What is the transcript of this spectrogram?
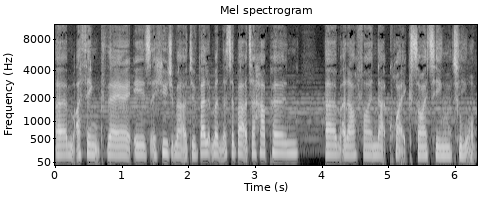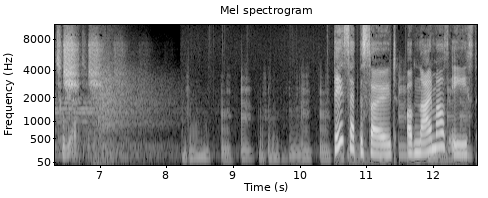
Um, I think there is a huge amount of development that's about to happen, um, and I find that quite exciting, exciting to watch. To watch. This episode of Nine Miles East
